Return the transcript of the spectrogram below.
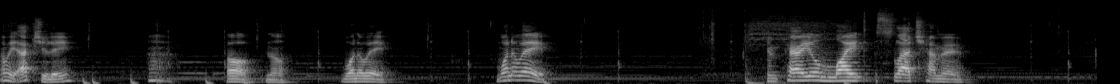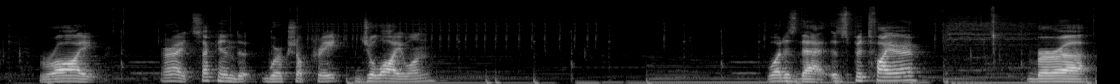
Oh wait, actually. oh, no. One away. One away. Imperial Might Sledgehammer. Right. Alright, second workshop crate. July one. What is that? Is Spitfire? Bruh.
